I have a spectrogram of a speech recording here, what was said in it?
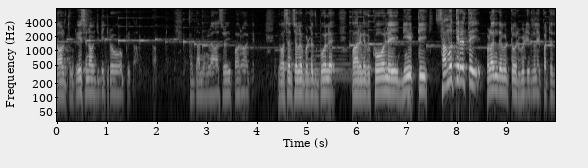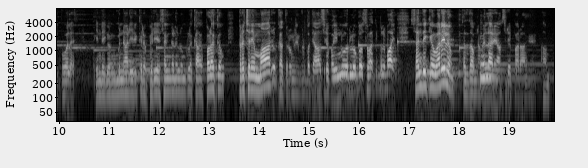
தாழ்த்து இயேசு நாம் ஜெபிக்கிறோம் அப்படிதான் கத்தான் எங்களை ஆசீர்வதிப்பாராக. வசம் சொல்லப்பட்டது போல பாருங்க கோலை நீட்டி சமுத்திரத்தை பிளந்து விட்டு ஒரு விடுதலை பட்டது போல இன்றைக்கு உங்கள் முன்னாடி இருக்கிற பெரிய சங்கடங்கள் உங்களுக்காக பழக்கம் பிரச்சனை மாறும். கத்தர் உங்களை குடும்பத்தை ஆசிரியப்பா இன்னொரு லோகோ சுவாத்தி மூலமாய் சந்திக்கும் வரையிலும் கத்தாம் நம்ம எல்லாரையும் ஆசிரியப்பாராங்க ஆமாம்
